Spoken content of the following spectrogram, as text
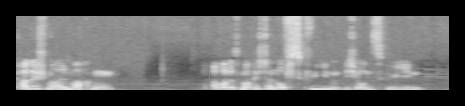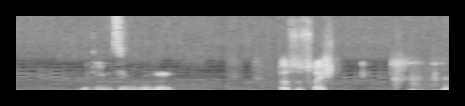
Kann ich mal machen. Aber das mache ich dann offscreen und nicht onscreen. Mit ihm zu üben. Das ist richtig.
